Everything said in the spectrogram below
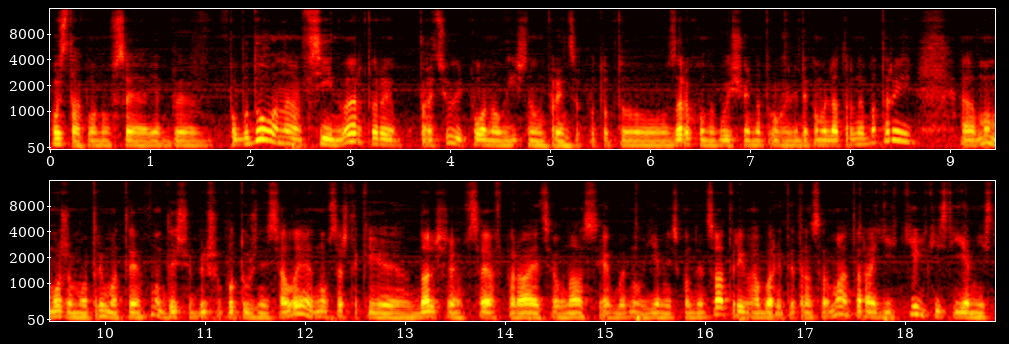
Ось так воно все якби побудовано. Всі інвертори працюють по аналогічному принципу. Тобто, за рахунок вищої напруги від акумуляторної батареї е, ми можемо отримати ну, дещо більшу потужність, але ну, все ж таки далі все впирається в нас, якби ну, ємність конденсаторів, габарити трансформатора, їх кількість, ємність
